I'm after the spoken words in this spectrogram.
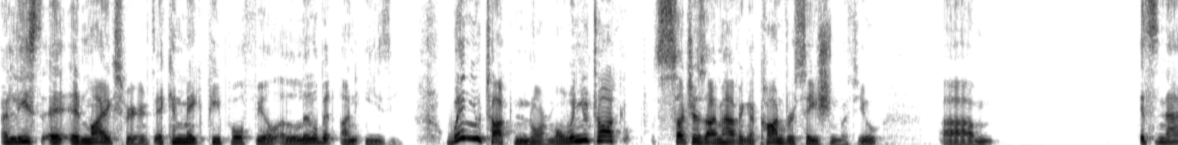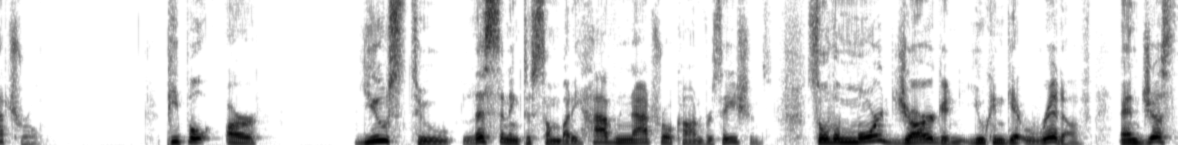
at least in my experience it can make people feel a little bit uneasy. When you talk normal when you talk such as i'm having a conversation with you um, it's natural. People are used to listening to somebody have natural conversations. So the more jargon you can get rid of and just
